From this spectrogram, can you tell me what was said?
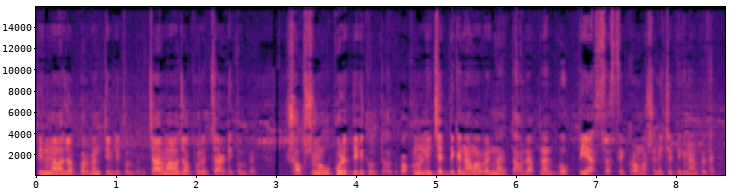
তিন মালা জব করবেন, তিনটি তুলবেন। চার মালা জব হলে চারটি তুলবেন। সবসময় উপরের দিকে তুলতে হবে। কখনো নিচের দিকে নামাবেন না, তাহলে আপনার ভক্তি আস্তে আস্তে ক্রমশ নিচের দিকে নামতে থাকবে।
